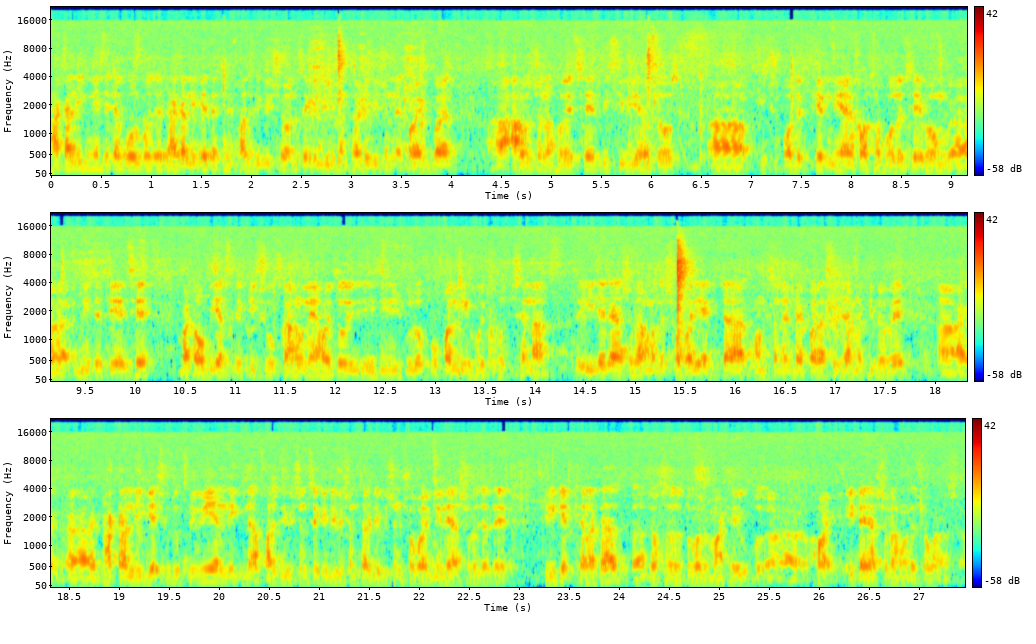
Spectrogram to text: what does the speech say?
ঢাকা লিগ নিয়ে যেটা বলব যে ঢাকা লিগে দেখেন first division second division third ডিভিশনে কয়েকবার আলোচনা হয়েছে। বিসিবি হয়তো কিছু পদক্ষেপ নেওয়ার কথা বলেছে এবং নিতে চেয়েছে। বাট অবভিয়াসলি কিছু কারণে হয়তো এই জিনিসগুলো প্রপারলি হচ্ছে না। তো এই জায়গায় আসলে আমাদের সবারই একটা কনসার্নের ব্যাপার আছে যে আমরা কীভাবে ঢাকা লিগে শুধু প্রিমিয়ার লিগ না first division second division third division সবাই মিলে আসলে যাতে ক্রিকেট খেলাটা যথাযথভাবে মাঠে হয়। এটাই আসলে আমাদের সবার আশা।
